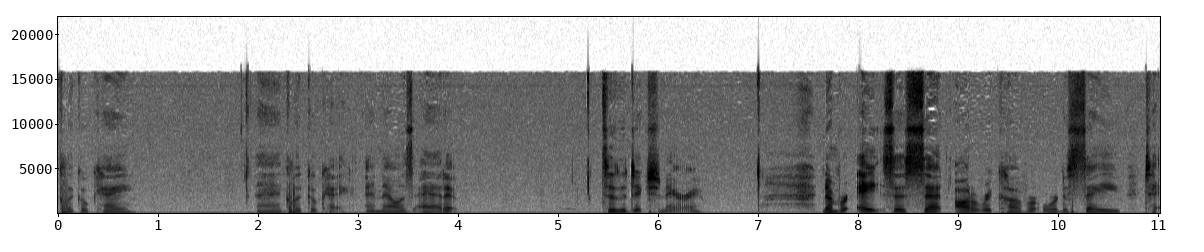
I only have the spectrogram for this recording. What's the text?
click OK, and click OK. And now it's added to the dictionary. Number 8 says set auto recover or to save to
